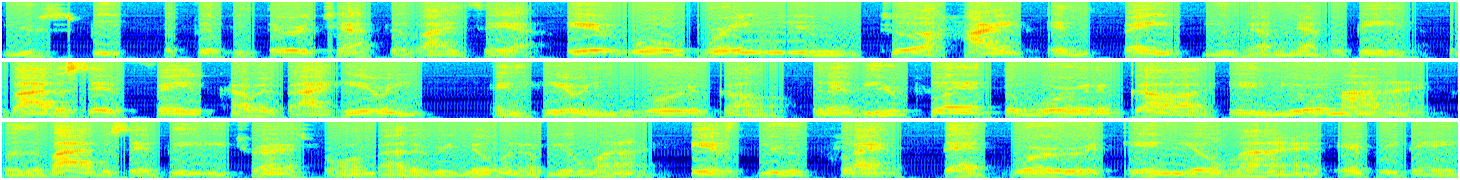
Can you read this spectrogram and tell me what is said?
you speak the 53rd chapter of Isaiah, it will bring you to a height in faith you have never been. The Bible said faith cometh by hearing, and hearing the word of God. But if you plant the word of God in your mind, because the Bible said, be ye transformed by the renewing of your mind. If you plant that word in your mind every day,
